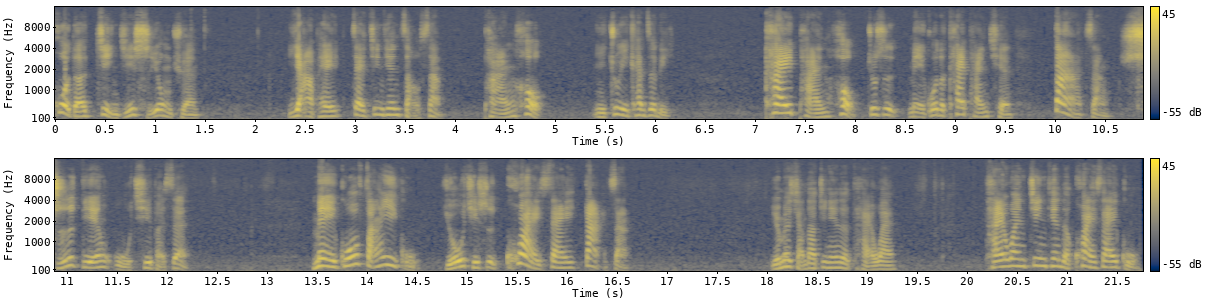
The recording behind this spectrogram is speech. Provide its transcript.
获得紧急使用权。雅培在今天早上盘后，你注意看这里，开盘后就是美国的开盘前大涨十点五七 percent。美国防疫股，尤其是快筛大涨，有没有想到今天的台湾？台湾今天的快筛股，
